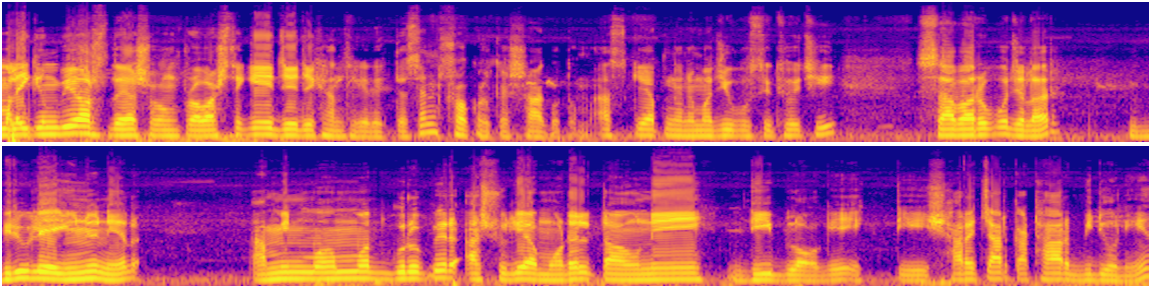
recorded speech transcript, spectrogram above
মালাইকুম বিয়ার্স দেশ এবং প্রবাস থেকে যে যেখান থেকে দেখতেছেন, সকলকে স্বাগতম। আজকে আপনার মাঝে উপস্থিত হয়েছি সাভার উপজেলার বিরুলিয়া ইউনিয়নের আমিন মোহাম্মদ গ্রুপের আশুলিয়া মডেল টাউনে ডি ব্লগে একটি সাড়ে চার কাঠার ভিডিও নিয়ে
